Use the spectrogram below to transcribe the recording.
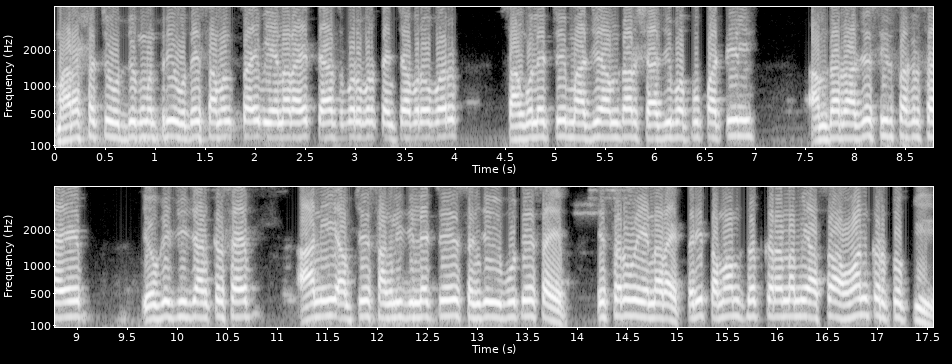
महाराष्ट्राचे उद्योग मंत्री उदय सामंत साहेब येणार आहेत. त्याचबरोबर त्यांच्याबरोबर सांगोल्याचे माजी आमदार शहाजी बापू पाटील आमदार राजेश क्षीरसागर साहेब योगेशजी जानकर साहेब आणि आमचे सांगली जिल्ह्याचे संजय विभूते साहेब हे सर्व येणार आहेत. तरी तमाम जतकरांना मी असं आवाहन करतो की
